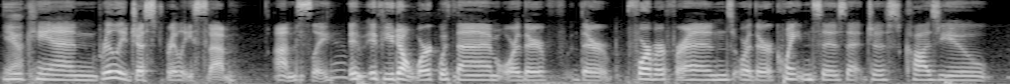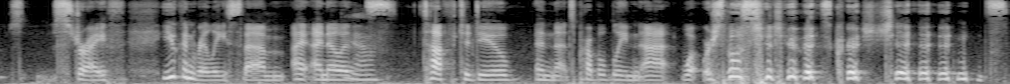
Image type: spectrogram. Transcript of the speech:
you Yeah. can really just release them. Honestly, if, if you don't work with them, or they're they're former friends, or they're acquaintances that just cause you s- strife, you can release them. I, I know it's tough to do, and that's probably not what we're supposed to do as Christians.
